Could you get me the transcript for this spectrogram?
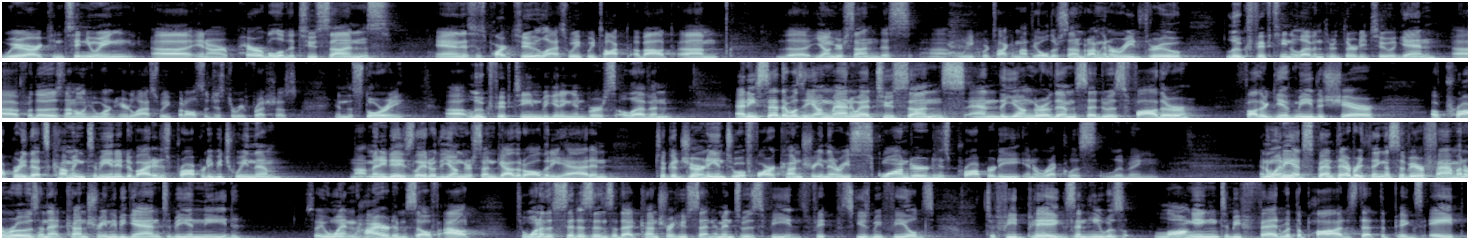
We are continuing uh, in our parable of the two sons, and this is part two. Last week we talked about um, the younger son. This uh, week we're talking about the older son, but I'm going to read through Luke 15, 11 through 32 again uh, for those not only who weren't here last week, but also just to refresh us in the story. Uh, Luke 15, beginning in verse 11. And he said, There was a young man who had two sons, and the younger of them said to his father, Father, give me the share of property that's coming to me. And he divided his property between them. Not many days later, the younger son gathered all that he had and took a journey into a far country, and there he squandered his property in a reckless living. And when he had spent everything, a severe famine arose in that country, and he began to be in need. So he went and hired himself out to one of the citizens of that country, who sent him into his feed, excuse me, fields to feed pigs, and he was longing to be fed with the pods that the pigs ate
